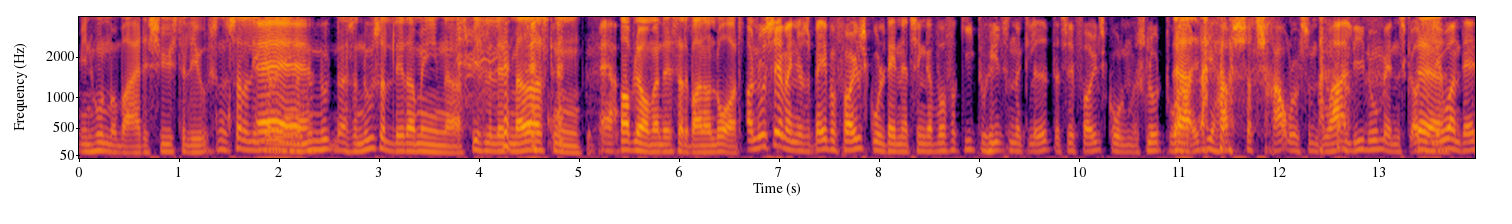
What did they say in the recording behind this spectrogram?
min hund må bare have det sygeste liv. Sådan, så er der lige Ja, ja, ja. Nu, nu, altså, nu så lidt om en, og spiser lidt, mad, og sådan, Ja. oplever man det, så er det bare noget lort. Og nu ser man jo tilbage på folkeskoledagen og tænker, hvorfor gik du hele tiden og glædede dig til at folkeskolen var slut? Du har Ja. aldrig haft så travlt, som du har lige nu, menneske. Og Ja, du lever endda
